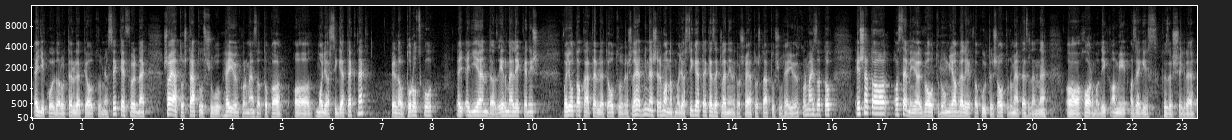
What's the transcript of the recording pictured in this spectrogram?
egyik oldalról területi autonómia Székelyföldnek, sajátos státuszú helyi önkormányzatok a, a magyar szigeteknek, például Torockó egy, egy ilyen, de az érmelléken is, vagy ott akár területi autonómiás lehet. Mindenesetre vannak magyar szigetek, ezek lennének a sajátos státusú helyi önkormányzatok, és hát a, a személyelvű autonómia, belértve a kultúrás autonómiát, ez lenne a harmadik, ami az egész közösségre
